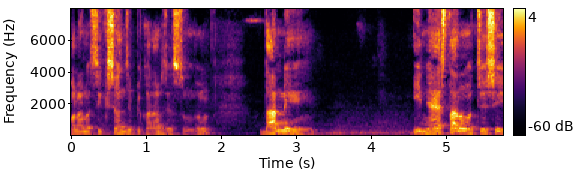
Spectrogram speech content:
ఫలానా శిక్ష అని చెప్పి ఖరారు చేస్తుందో దాన్ని ఈ న్యాయస్థానం వచ్చేసి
